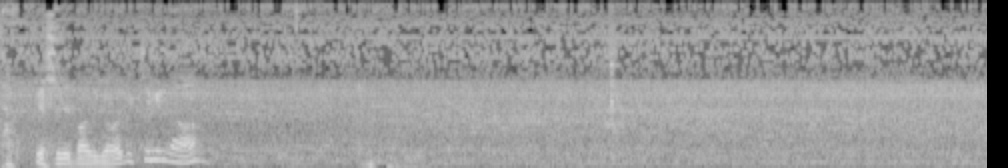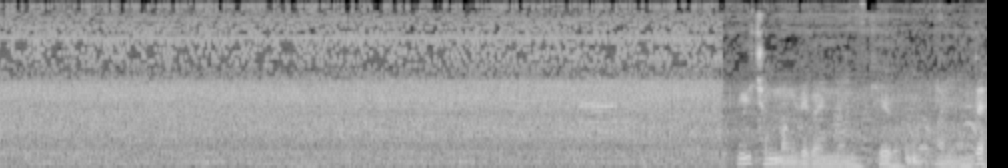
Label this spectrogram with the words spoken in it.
닭뼈슬 바위가 어디쯤인가? 전망대가 있는 계곡 왔는데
